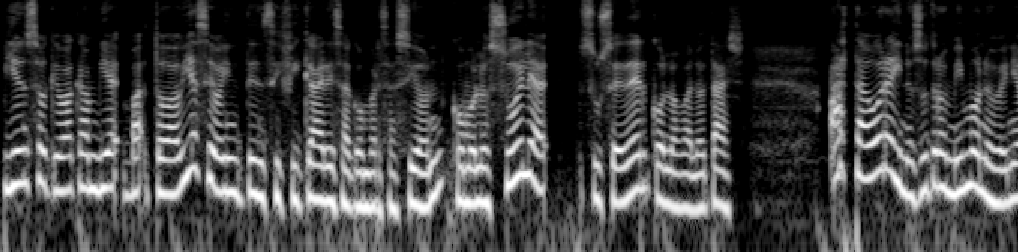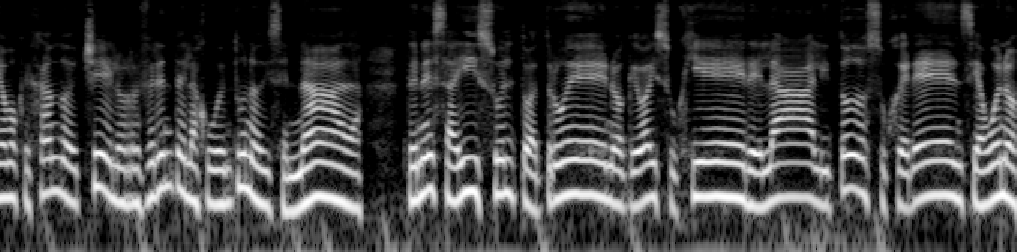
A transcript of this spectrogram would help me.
pienso que va a cambiar, va- todavía se va a intensificar esa conversación, como lo suele suceder con los balotajes. Hasta ahora y nosotros mismos nos veníamos quejando de, che, los referentes de la juventud no dicen nada, tenés ahí suelto a trueno, que va y sugiere, Lali, todo sugerencias, bueno,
